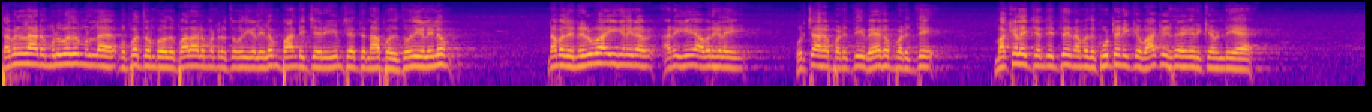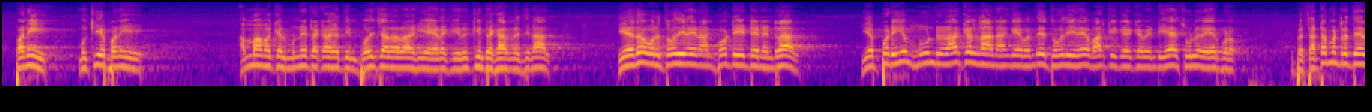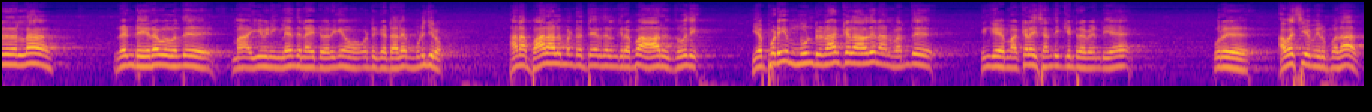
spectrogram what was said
தமிழ்நாடு முழுவதும் உள்ள 39 பாராளுமன்ற தொகுதிகளிலும் பாண்டிச்சேரியும் சேர்த்து நாற்பது தொகுதிகளிலும் நமது நிர்வாகிகளிடம் அணுகி அவர்களை உற்சாகப்படுத்தி வேகப்படுத்தி மக்களை சந்தித்து நமது கூட்டணிக்கு வாக்கு சேகரிக்க வேண்டிய பணி முக்கிய பணி அம்மா மக்கள் முன்னேற்ற கழகத்தின் பொதுச்சாளராகிய எனக்கு இருக்கின்ற காரணத்தினால் ஏதோ ஒரு தொகுதியிலே நான் போட்டியிட்டேன் என்றால் எப்படியும் மூன்று நாட்கள் நான் அங்கே வந்து தொகுதியிலே வாக்கு கேட்க வேண்டிய சூழ்நிலை ஏற்படும். இப்போ சட்டமன்ற தேர்தலெல்லாம் ரெண்டு இரவு வந்து மா ஈவினிங்லேருந்து நைட்டு வரைக்கும் ஓட்டு கேட்டாலே முடிஞ்சிடும் ஆனால் பாராளுமன்ற தேர்தலுங்கிறப்ப ஆறு தொகுதி. எப்படியும் மூன்று நாட்களாவது நான் வந்து இங்கே மக்களை சந்திக்கின்ற வேண்டிய ஒரு அவசியம் இருப்பதால்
